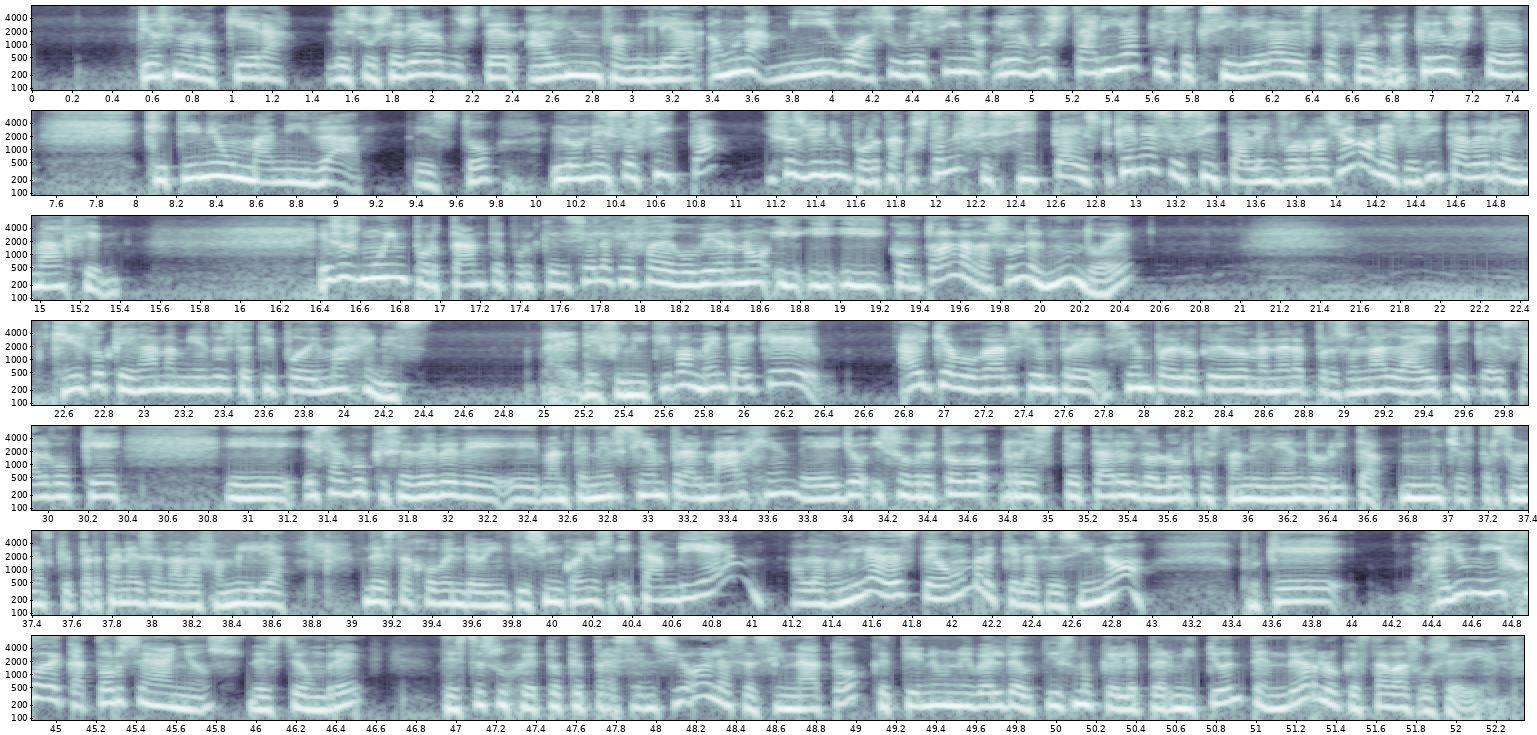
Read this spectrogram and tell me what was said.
Dios no lo quiera, le sucediera algo a usted, a alguien familiar, a un amigo, a su vecino, ¿le gustaría que se exhibiera de esta forma? ¿Cree usted que tiene humanidad esto? ¿Lo necesita? Eso es bien importante. ¿Usted necesita esto? ¿Qué necesita? ¿La información o necesita ver la imagen? Eso es muy importante porque decía la jefa de gobierno y, y- con toda la razón del mundo, ¿eh? ¿Qué es lo que ganan viendo este tipo de imágenes? Eh, definitivamente hay que hay que abogar siempre siempre lo he creído de manera personal la ética es algo que eh, es algo que se debe de eh, mantener siempre al margen de ello y sobre todo respetar el dolor que están viviendo ahorita muchas personas que pertenecen a la familia de esta joven de 25 años y también a la familia de este hombre que la asesinó porque hay un hijo de 14 años de este hombre, de este sujeto que presenció el asesinato, que tiene un nivel de autismo que le permitió entender lo que estaba sucediendo.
